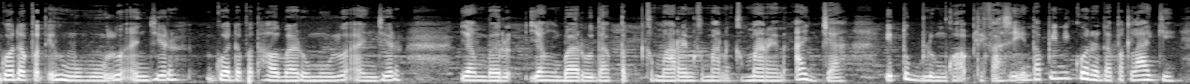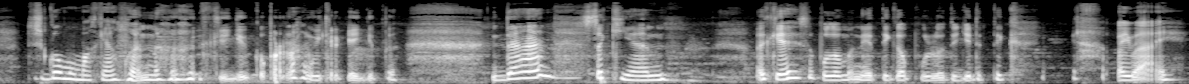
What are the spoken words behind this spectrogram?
gue dapat ilmu mulu anjir. Gue dapat hal baru mulu anjir. Yang baru yang baru dapat kemarin kemarin kemarin aja itu belum gue aplikasiin. Tapi ini gue udah dapat lagi. Terus gue mau pakai yang mana? Kayak gitu gue pernah mikir kayak gitu dan sekian. Oke okay, 10 menit 37 detik. Bye bye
